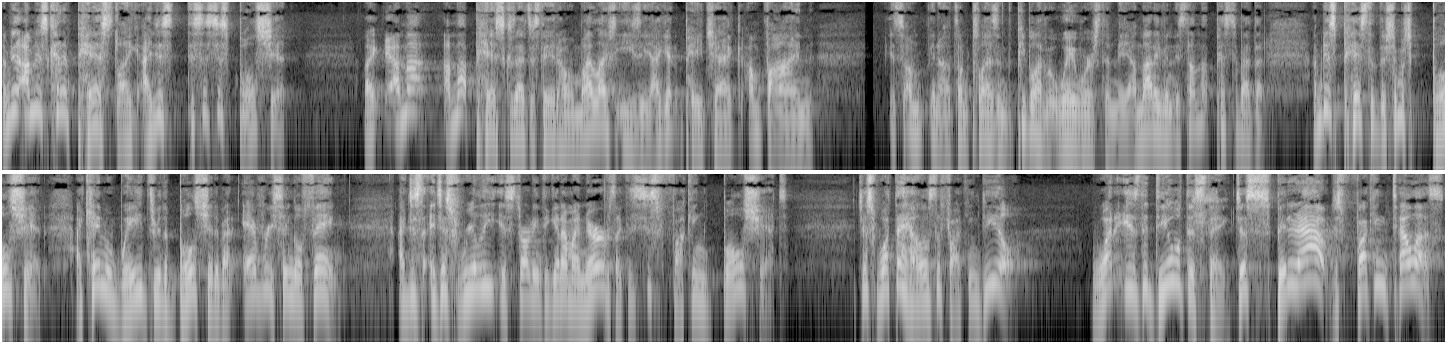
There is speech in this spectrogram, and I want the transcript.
I'm just, I'm just kind of pissed. Like I just this is just bullshit. Like I'm not I'm not pissed because I have to stay at home. My life's easy. I get a paycheck. I'm fine. It's un, you know it's unpleasant. People have it way worse than me. I'm not even. It's I'm not pissed about that. I'm just pissed that there's so much bullshit. I can't even wade through the bullshit about every single thing. I just it just really is starting to get on my nerves. Like this is fucking bullshit. Just what the hell is the fucking deal? What is the deal with this thing? Just spit it out. Just fucking tell us.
